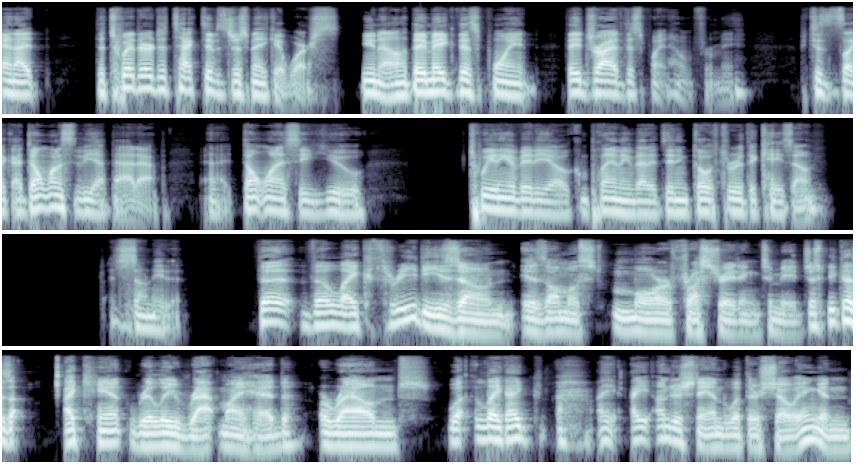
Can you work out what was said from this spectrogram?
And I the Twitter detectives just make it worse. You know, they make this point, they drive this point home for me. Because it's like I don't want to see the bad app and I don't want to see you tweeting a video complaining that it didn't go through the K zone. I just don't need it. the the like 3D zone is almost more frustrating to me just because I can't really wrap my head around what like I I I understand what they're showing and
